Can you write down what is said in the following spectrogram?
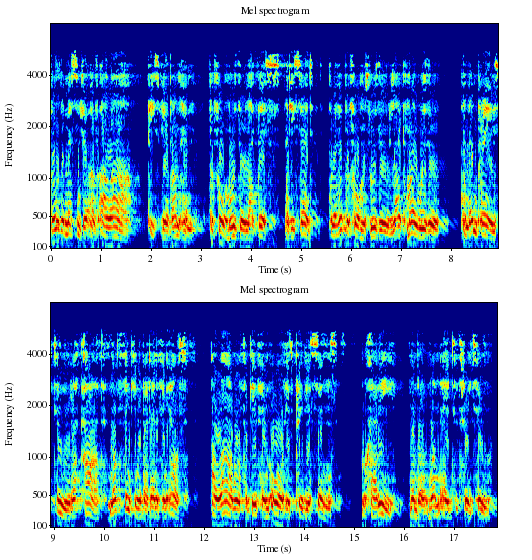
saw the messenger of Allah, peace be upon him, perform wudu like this, and he said, Whoever performs wudu like my wudu, and then prays two rakat, not thinking about anything else, Allah will forgive him all his previous sins. Bukhari, number 1832.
